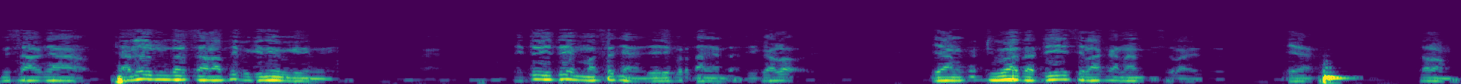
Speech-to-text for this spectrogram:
misalnya dalil menurut salafi begini begini. Nah, itu itu maksudnya jadi pertanyaan tadi. Kalau yang kedua tadi silakan nanti setelah itu. Ya, tolong.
